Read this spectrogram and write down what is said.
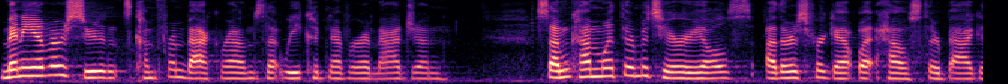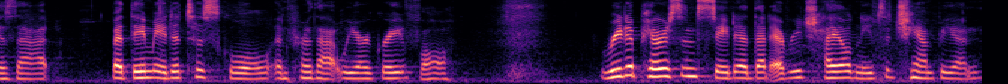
Many of our students come from backgrounds that we could never imagine. Some come with their materials, others forget what house their bag is at, but they made it to school, and for that we are grateful. Rita Pierson stated that every child needs a champion.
